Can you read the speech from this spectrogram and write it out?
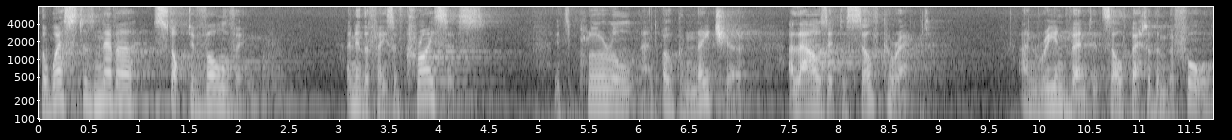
the West has never stopped evolving, and in the face of crisis, its plural and open nature allows it to self correct and reinvent itself better than before.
